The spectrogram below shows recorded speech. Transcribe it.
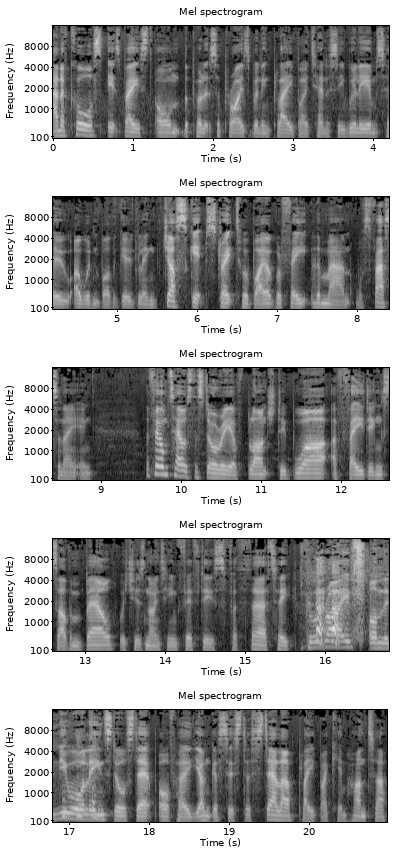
And of course, it's based on the Pulitzer Prize winning play by Tennessee Williams, who I wouldn't bother Googling. Just skip straight to a biography. The man was fascinating. The film tells the story of Blanche Dubois, a fading Southern belle, which is 1950s for 30, who arrives on the New Orleans doorstep of her younger sister Stella, played by Kim Hunter,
